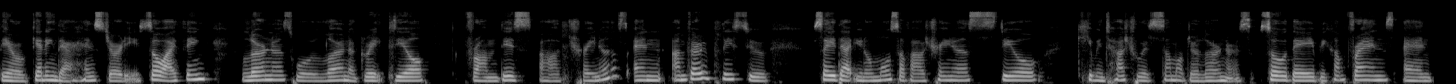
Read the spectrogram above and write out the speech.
they're getting their hands dirty. So i think learners will learn a great deal from these uh, trainers. And i'm very pleased to say that you know most of our trainers still keep in touch with some of their learners. So they become friends and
